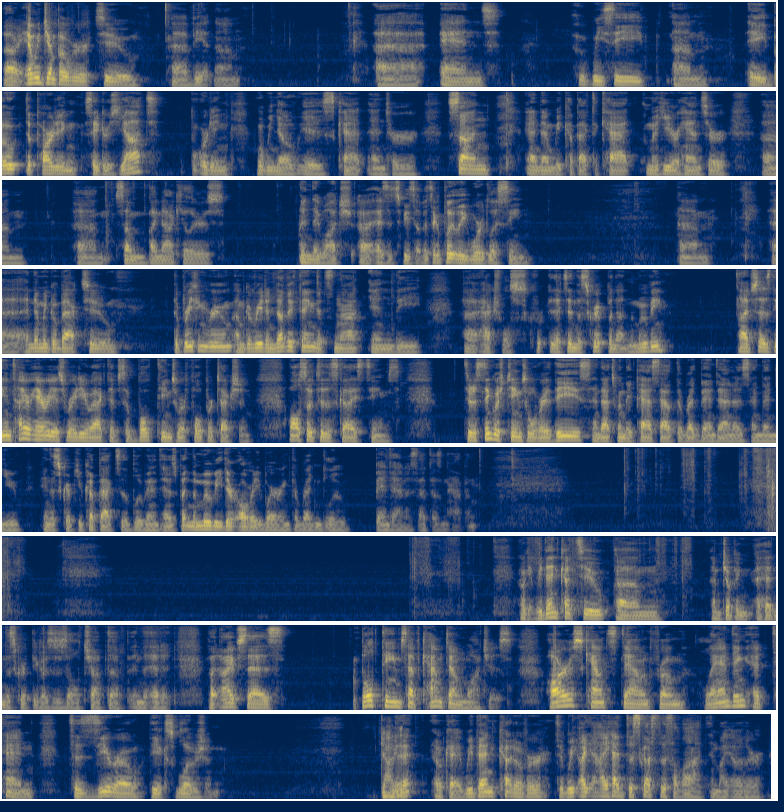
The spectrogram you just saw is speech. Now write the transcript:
All right, and we jump over to uh, Vietnam, uh, and we see um, a boat departing Sator's yacht, boarding what we know is Kat and her son, and then we cut back to Kat. Mahir hands her um, um, some binoculars, and they watch uh, as it speeds up. It's a completely wordless scene. Um, uh, and then we go back to the briefing room. I'm going to read another thing that's not in the uh, actual script, that's in the script, but not in the movie. It says the entire area is radioactive, so both teams wear full protection. Also to disguised teams. To distinguished teams will wear these, and that's when they pass out the red bandanas, and then you, in the script, you cut back to the blue bandanas. But in the movie, they're already wearing the red and blue bandanas. That doesn't happen. Okay, we then cut to. Um, I'm jumping ahead in the script because this is all chopped up in the edit. But Ives says both teams have countdown watches. Ours counts down from landing at 10 to zero the explosion. Got We it. then- okay, we then cut over to we. I, I had discussed this a lot in my other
